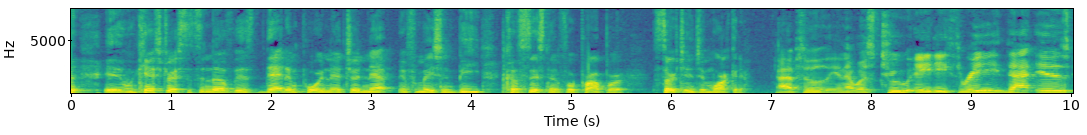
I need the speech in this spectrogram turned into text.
We can't stress this enough. It's that important that your NAP information be consistent for proper search engine marketing. Absolutely, and that was 283. That is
